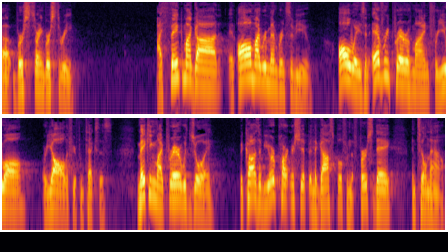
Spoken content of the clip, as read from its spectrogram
Uh, verse, starting verse 3. I thank my God in all my remembrance of you, always in every prayer of mine for you all, or y'all if you're from Texas, making my prayer with joy because of your partnership in the gospel from the first day until now.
